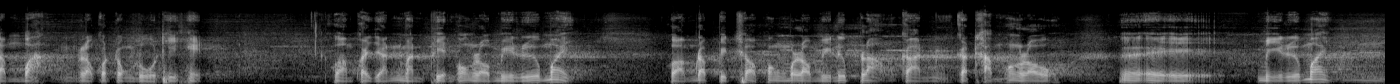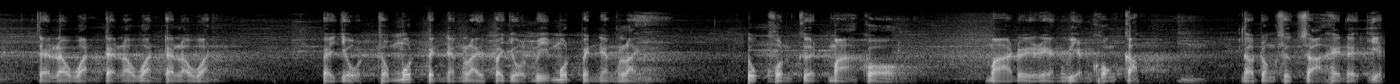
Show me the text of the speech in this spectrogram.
ลำบากเราก็ต้องดูที่เหตุ ความขยันหมั่นเพียรของเรามีหรือไม่ ความรับผิดชอบของเรามีหรือเปล่าการกระทำของเราเออเออเอมีหรือไม่ แต่ละวันแต่ละวันแต่ละวัน ประโยชน์สมมุติเป็นอย่างไร ประโยชน์วิมุตติเป็นอย่างไร ทุกคนเกิดมาก็มาด้วยแรงเหวี่ยงของกรรมเราต้องศึกษาให้ละเอียด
